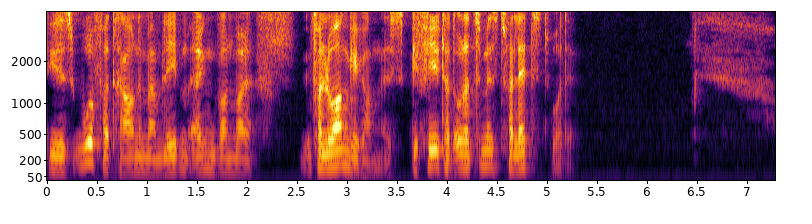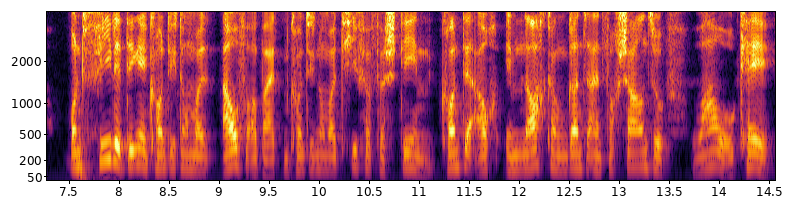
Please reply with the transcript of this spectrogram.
dieses Urvertrauen in meinem Leben irgendwann mal verloren gegangen ist, gefehlt hat oder zumindest verletzt wurde? Und viele Dinge konnte ich nochmal aufarbeiten, konnte ich nochmal tiefer verstehen, konnte auch im Nachgang ganz einfach schauen, so, wow, okay,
